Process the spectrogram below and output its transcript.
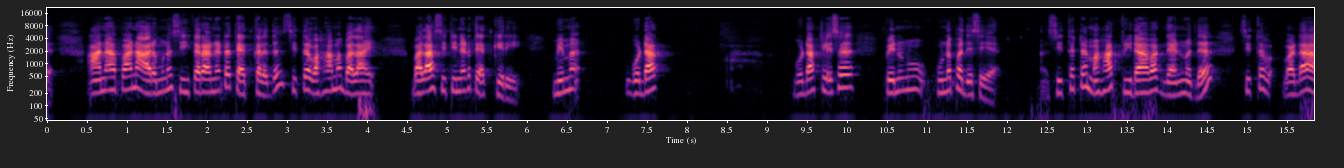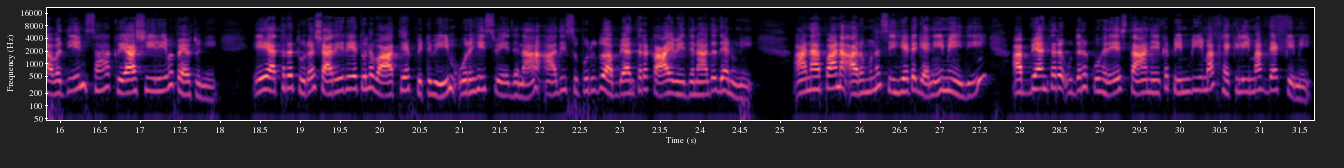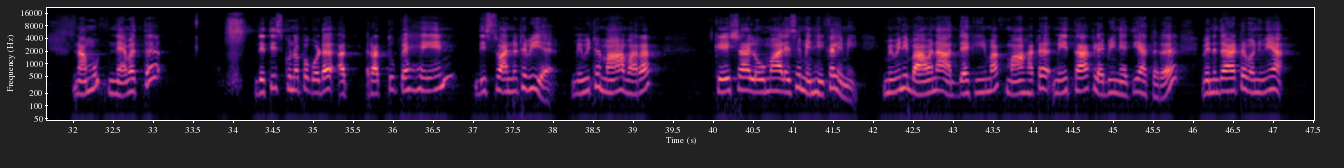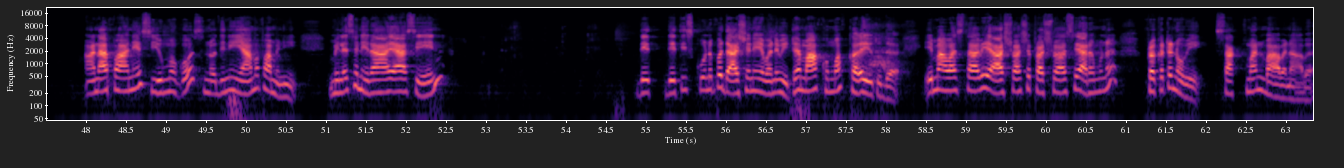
ආනාපාන අරමුණ සිහි කරන්නට තැත් කළද සිත වහම බලා බලා සිටින්නට තැත් කෙරේ. මෙම ගොඩක් ගොඩක් ලෙස පෙනුණු කුණප දෙසය. සිතට මහත් පීඩාවක් දැනුවද සිත වඩා අවදියෙන් සහ ක්‍රියාශීලීව පැවතුණි. ඒ අතරතුර ශරීරය තුල වාතය පිටවීම, උරහිස් වේදනා ආදී සුපුරුදු අභ්‍යන්තර කාය වේදනාද දැනුනි. ආනාපාන අරමුණ සිහියට ගැනීමේදී අභ්‍යන්තර උදර කුහරයේ ස්ථානයක පිම්බීමක් හැකිලීමක් දැක්කෙමි. නමුත් නැවත දෙතිස් කුණප ගොඩ රත්තු පැහැයෙන් දිස්වන්නට විය. මෙවිට මා වරක් කේශා ලෝමා ලෙස මෙනෙහි කළෙමි. මෙවැනි භාවනා අත්දැකීමක් මාහට මේ තාක් ලැබී නැති අතර වෙනදාට වනුයේ ආනාපානයේ සියුම්ව ගොස් නොදිනී යාම පමණි. මෙලෙස નિરાයාසයෙන් දෙතිස් කුණප දර්ශනය වන විට මා කුමක් කළ යුතුද? එම අවස්ථාවේ ආශ්වාස ප්‍රශ්වාසයේ අරමුණ ප්‍රකට නොවේ. සක්මන් භාවනාව.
